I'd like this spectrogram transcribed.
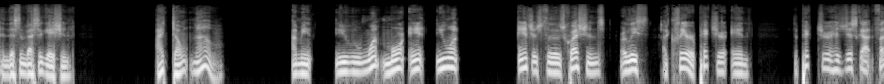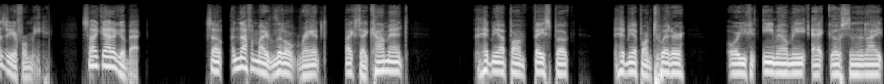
and this investigation i don't know i mean you want more an- you want answers to those questions or at least a clearer picture and the picture has just got fuzzier for me. So I got to go back. So enough of my little rant. Like I said, comment, hit me up on Facebook, hit me up on Twitter, or you can email me at ghost in the night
